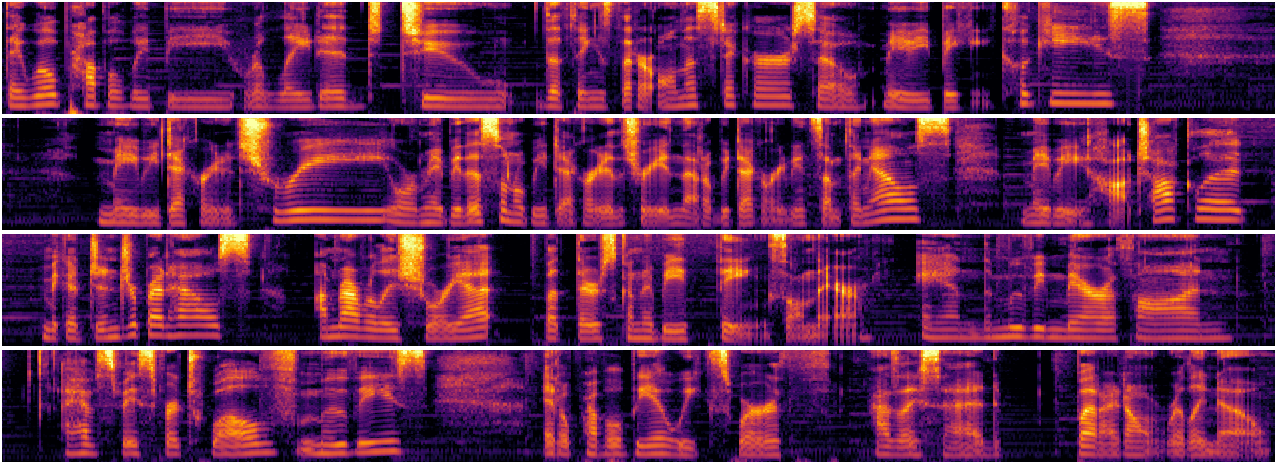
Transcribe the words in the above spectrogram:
They will probably be related to the things that are on the sticker. So maybe baking cookies, maybe decorate a tree, or maybe this one will be decorated the tree and that'll be decorating something else. Maybe hot chocolate, make a gingerbread house. I'm not really sure yet, but there's going to be things on there. And the movie marathon, I have space for 12 movies. It'll probably be a week's worth, as I said, but I don't really know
